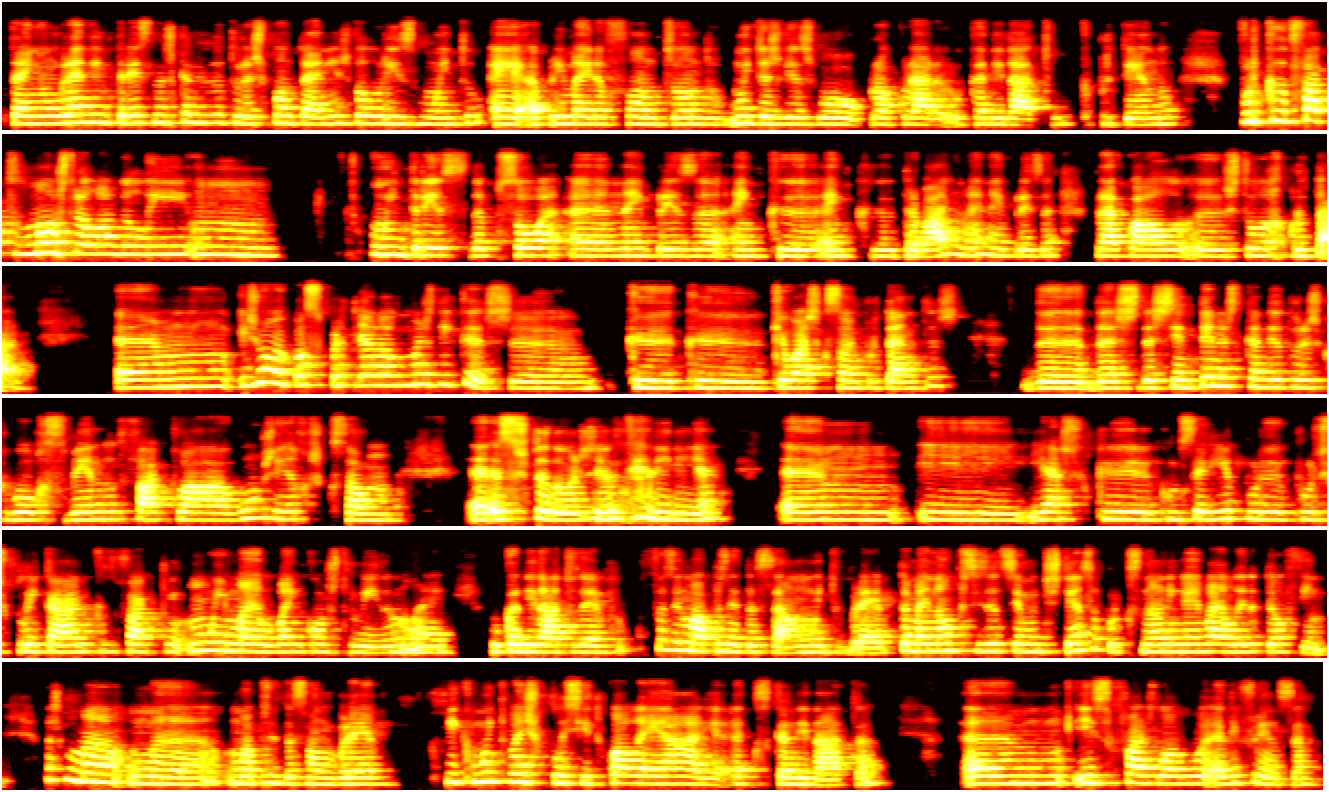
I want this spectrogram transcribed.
tenho um grande interesse nas candidaturas espontâneas, valorizo muito, é a primeira fonte onde muitas vezes vou procurar o candidato que pretendo, porque de facto demonstra logo ali um, um interesse da pessoa uh, na empresa em que, em que trabalho, é? na empresa para a qual uh, estou a recrutar. Um, e João, eu posso partilhar algumas dicas uh, que, que, que eu acho que são importantes de, das, das, centenas de candidaturas que vou recebendo, de facto há alguns erros que são uh, assustadores, eu até diria, um, e, e, acho que começaria por, por explicar que de facto um e-mail bem construído, não é? O candidato deve fazer uma apresentação muito breve, também não precisa de ser muito extensa, porque senão ninguém vai ler até ao fim, mas uma, uma, uma apresentação breve que fique muito bem explícito qual é a área a que se candidata, um, isso faz logo a diferença.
